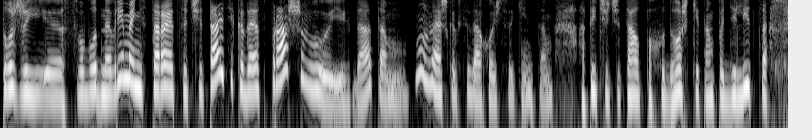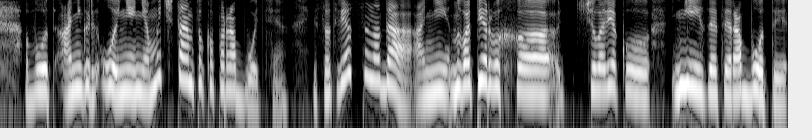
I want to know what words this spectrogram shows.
тоже э, свободное время они стараются читать, и когда я спрашиваю их, да, там, ну, знаешь, как всегда хочется какие-нибудь там, а ты что читал по художке, там, поделиться, вот, они говорят, ой, не-не, мы читаем только по работе. И, соответственно, да, они, ну, во-первых, э, человеку не из этой работы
